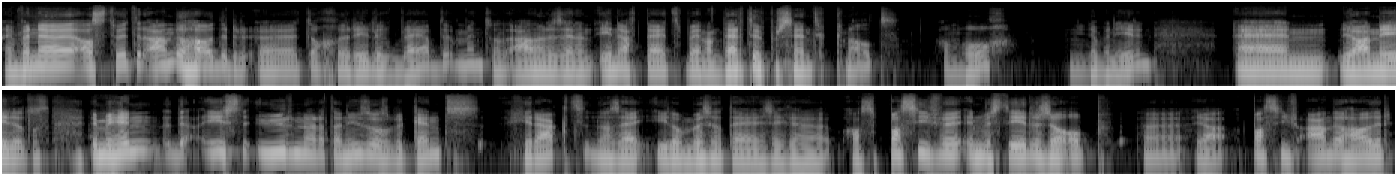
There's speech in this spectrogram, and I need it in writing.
Ik ben eh, als Twitter-aandeelhouder eh, toch redelijk blij op dit moment. Want aandelen zijn in één nacht tijd bijna 30% geknald. Omhoog, niet naar beneden. En ja, nee, dat was... In het begin, de eerste uur nadat dat nieuws was bekend geraakt, dan zei Elon Musk dat hij zich als passieve investeerder zou op... eh, ja, passief aandeelhouder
